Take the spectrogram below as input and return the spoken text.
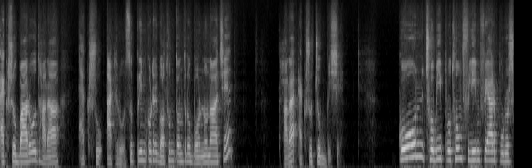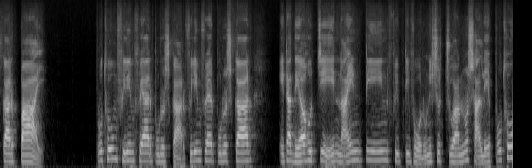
একশো বারো, ধারা একশো আঠেরো। সুপ্রিম কোর্টের গঠনতন্ত্র বর্ণনা আছে ধারা একশো চব্বিশে। কোন ছবি প্রথম ফিল্মফেয়ার পুরস্কার পায়? প্রথম ফিল্মফেয়ার পুরস্কার। ফিল্মফেয়ার পুরস্কার, এটা দেওয়া হচ্ছে নাইনটিন ফিফটি ফোর, উনিশশো চুয়ান্ন সালে প্রথম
